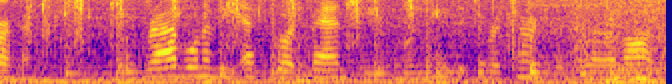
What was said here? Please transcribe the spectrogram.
Perfect. Grab one of the escort banshees and we'll use it to return to the Claravaga.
